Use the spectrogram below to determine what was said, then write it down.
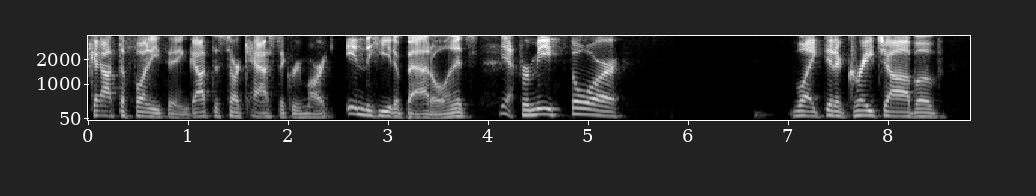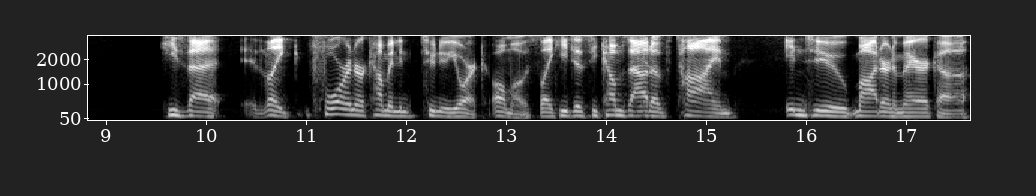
got the funny thing, got the sarcastic remark in the heat of battle, and it's Yeah. for me. Thor like did a great job of he's that like foreigner coming into New York almost like he just he comes out of time into modern America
